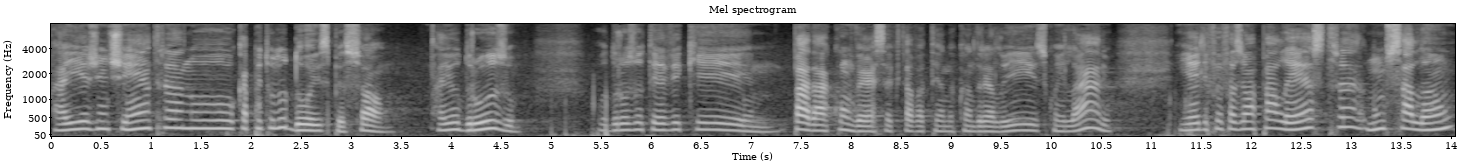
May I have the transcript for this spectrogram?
Aí a gente entra no capítulo 2, pessoal. Aí o Druso, o Druso teve que parar a conversa que estava tendo com o André Luiz, com o Hilário, e aí ele foi fazer uma palestra num salão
